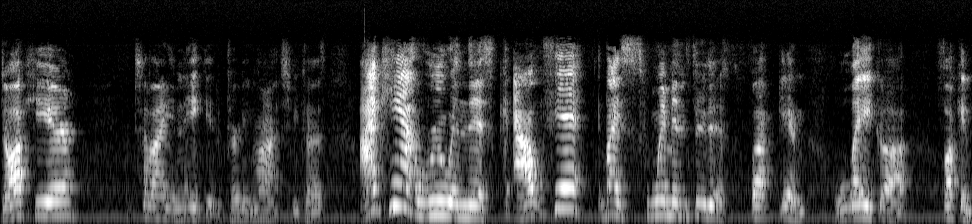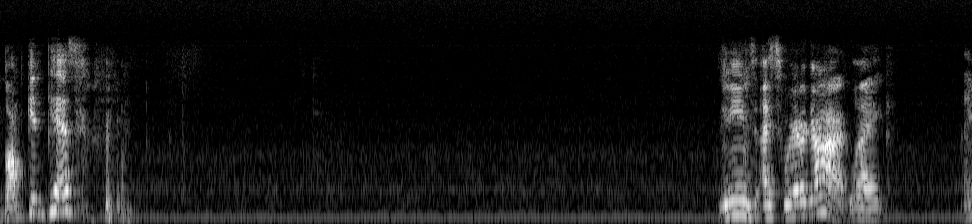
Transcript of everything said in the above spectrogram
stuck here until I get naked, pretty much, because I can't ruin this outfit by swimming through this fucking lake of fucking bumpkin piss. it means, I swear to God, like, I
